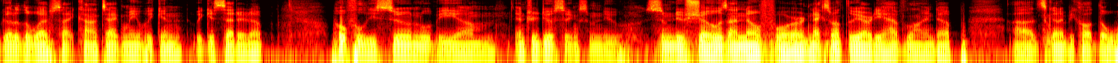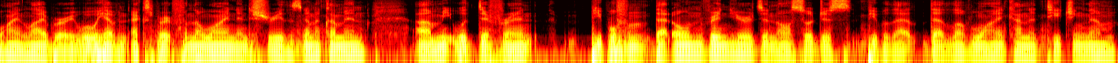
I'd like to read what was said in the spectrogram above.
go to the website contact me. We can we can set it up hopefully soon we'll be um, introducing some new some new shows. I know for next month we already have lined up uh, it's going to be called the wine library where we have an expert from the wine industry that's going to come in uh, meet with different people from that own vineyards and also just people that that love wine kind of teaching them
